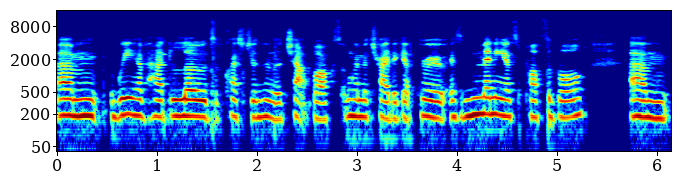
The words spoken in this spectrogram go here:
Um, we have had loads of questions in the chat box. I'm going to try to get through as many as possible. Um,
